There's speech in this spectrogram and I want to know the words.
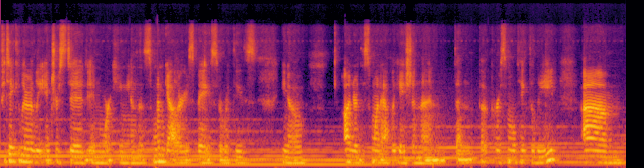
particularly interested in working in this one gallery space or with these, you know, under this one application, then then the person will take the lead. Um,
